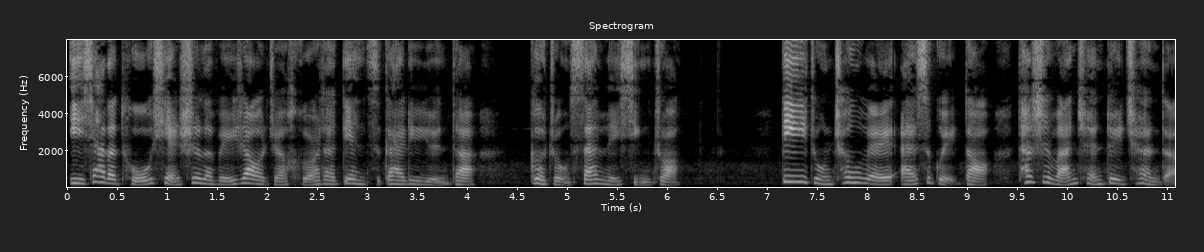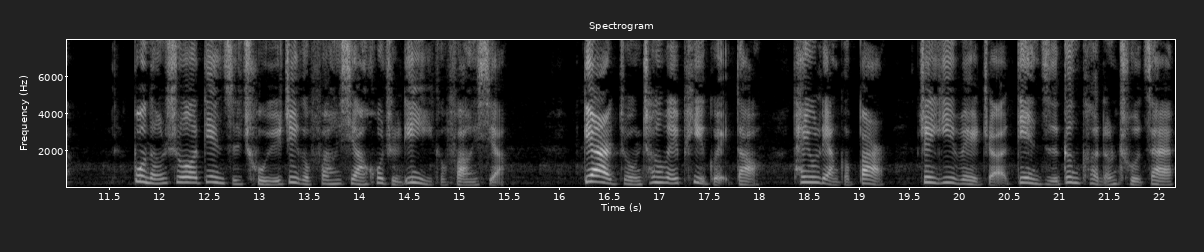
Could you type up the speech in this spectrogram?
以下的图显示了围绕着核的电子概率云的各种三维形状。第一种称为 S 轨道，它是完全对称的，不能说电子处于这个方向或者另一个方向。第二种称为 P 轨道。它有两个瓣儿，这意味着电子更可能处在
